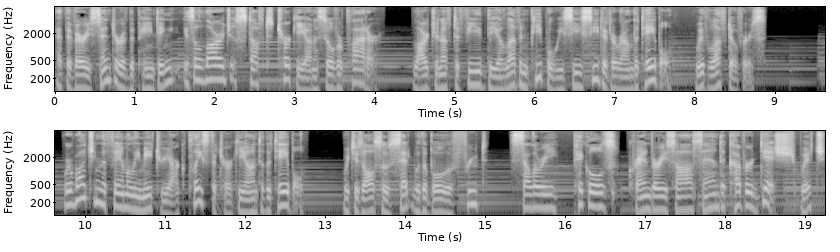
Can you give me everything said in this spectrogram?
At the very center of the painting is a large stuffed turkey on a silver platter large enough to feed the 11 people we see seated around the table, with leftovers. We're watching the family matriarch place the turkey onto the table, which is also set with a bowl of fruit, celery, pickles, cranberry sauce, and a covered dish, which,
